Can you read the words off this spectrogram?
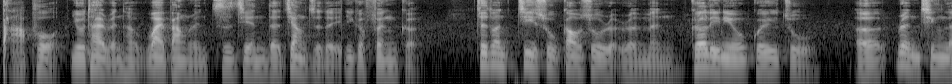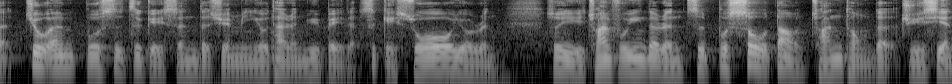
打破犹太人和外邦人之间的这样子的一个分隔。这段技术告诉了人们，哥尼牛归主，而认清了救恩不是只给神的选民犹太人预备的，是给所有人。所以传福音的人是不受到传统的局限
